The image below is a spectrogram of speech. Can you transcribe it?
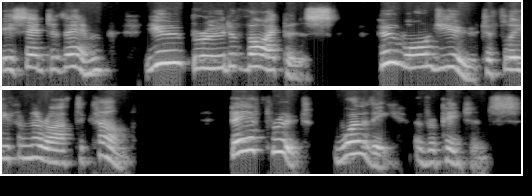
he said to them, You brood of vipers, who warned you to flee from the wrath to come? Bear fruit worthy of repentance.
